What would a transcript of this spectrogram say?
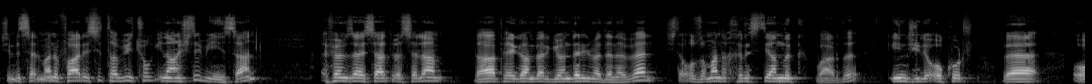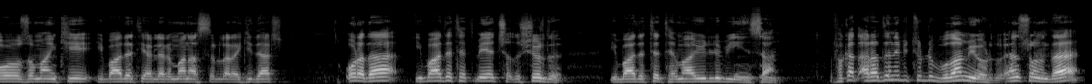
Şimdi Selman-ı Farisi tabii çok inançlı bir insan. Efendimiz Aleyhisselatü Vesselam daha peygamber gönderilmeden evvel işte o zaman Hristiyanlık vardı. İncil'i okur ve o zamanki ibadet yerleri manastırlara gider. Orada ibadet etmeye çalışırdı. İbadete temayüllü bir insan. Fakat aradığını bir türlü bulamıyordu. En sonunda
